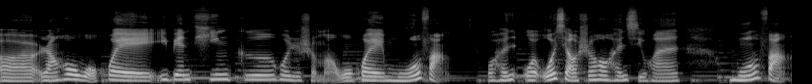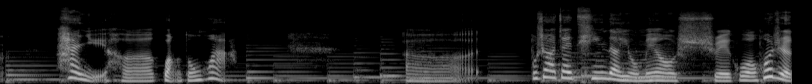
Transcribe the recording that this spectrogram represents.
呃，然后我会一边听歌或者什么，我会模仿，我很我我小时候很喜欢模仿汉语和广东话。不知道在听的有没有学过或者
